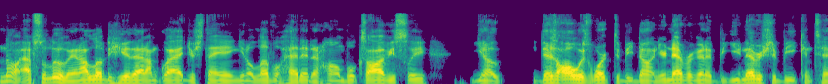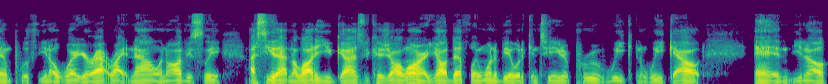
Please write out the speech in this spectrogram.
No, absolutely, and I love to hear that. I'm glad you're staying, you know, level headed and humble, because obviously, you know, there's always work to be done. You're never going to be, you never should be content with, you know, where you're at right now. And obviously, I see that in a lot of you guys because y'all aren't. Y'all definitely want to be able to continue to prove week and week out. And, you know,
